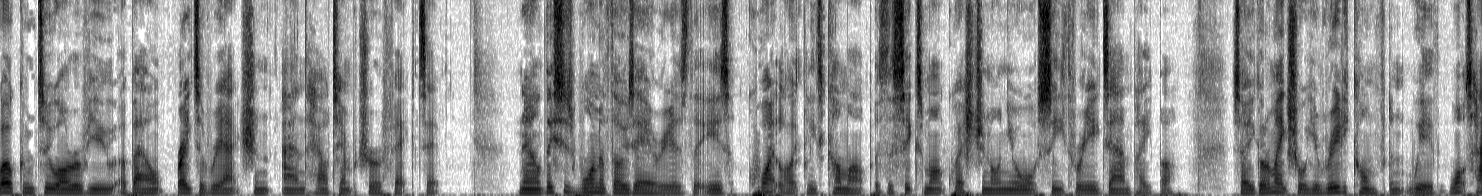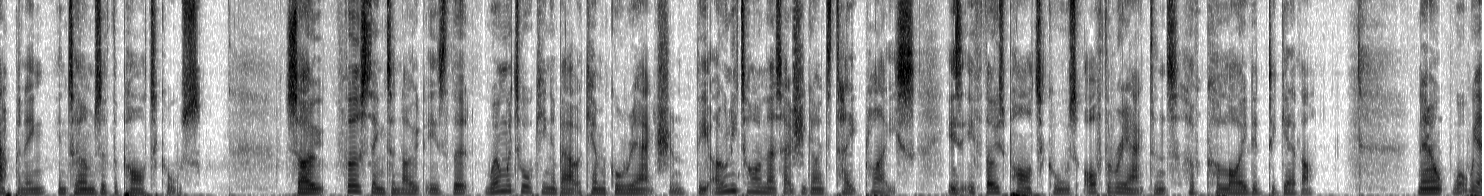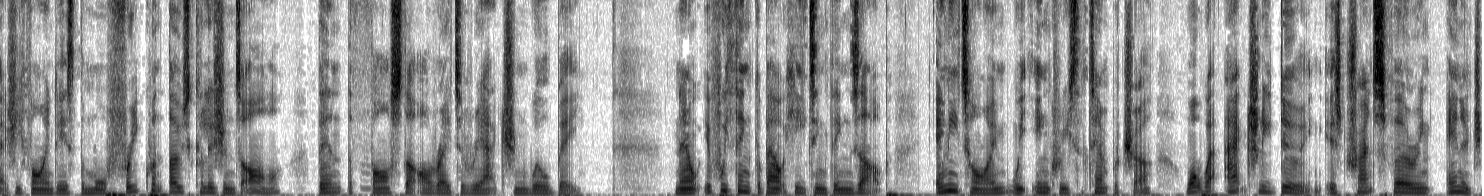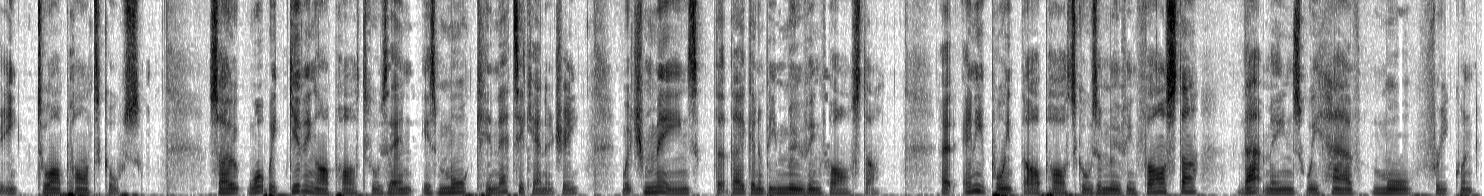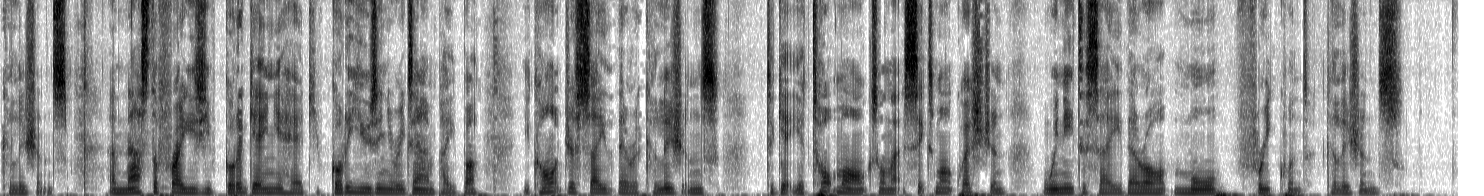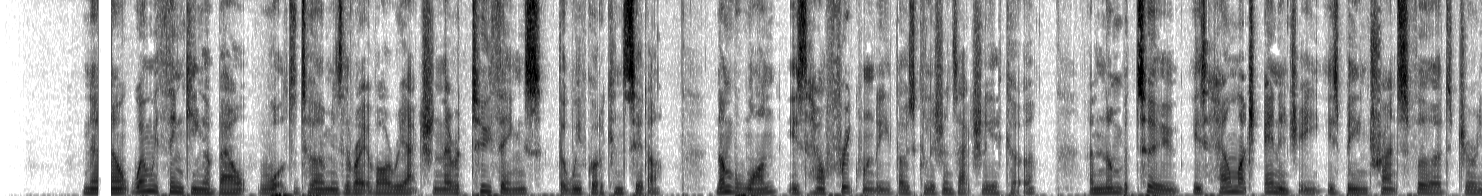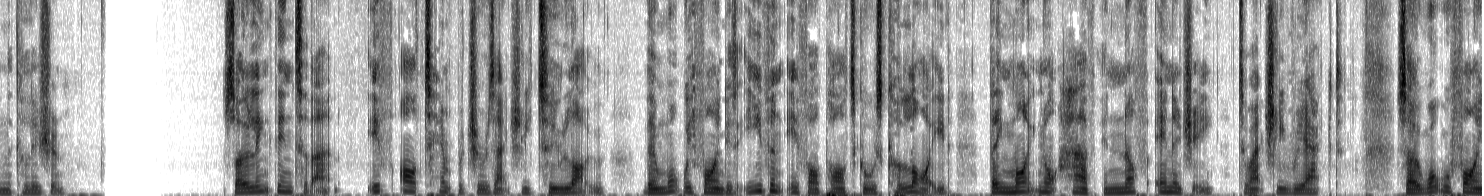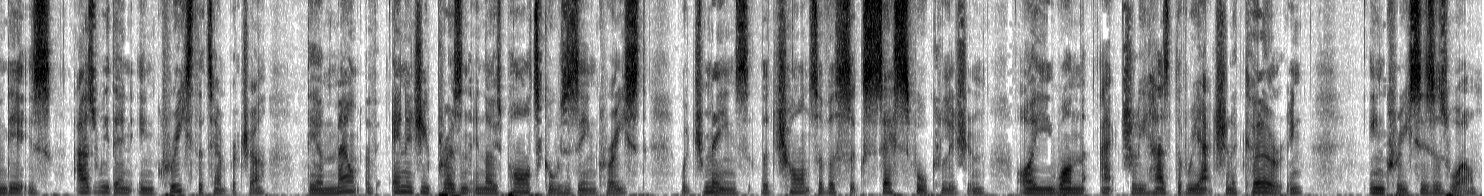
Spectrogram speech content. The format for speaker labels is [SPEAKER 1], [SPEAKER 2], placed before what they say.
[SPEAKER 1] welcome to our review about rate of reaction and how temperature affects it. Now this is one of those areas that is quite likely to come up as the 6 mark question on your C3 exam paper. So you've got to make sure you're really confident with what's happening in terms of the particles. So first thing to note is that when we're talking about a chemical reaction, the only time that's actually going to take place is if those particles of the reactants have collided together. Now, what we actually find is the more frequent those collisions are, then the faster our rate of reaction will be. Now, if we think about heating things up, anytime we increase the temperature, what we're actually doing is transferring energy to our particles. So what we're giving our particles then is more kinetic energy, which means that they're going to be moving faster. At any point that our particles are moving faster, that means we have more frequent collisions. And that's the phrase you've got to get in your head, you've got to use in your exam paper. You can't just say that there are collisions. To get your top marks on that six mark question, we need to say there are more frequent collisions. Now, when we're thinking about what determines the rate of our reaction, there are two things that we've got to consider. Number one is how frequently those collisions actually occur, and number two is how much energy is being transferred during the collision. So linked into that, if our temperature is actually too low, then what we find is even if our particles collide, they might not have enough energy to actually react. So what we'll find is, as we then increase the temperature, the amount of energy present in those particles is increased, which means the chance of a successful collision, i.e. one that actually has the reaction occurring, increases as well.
